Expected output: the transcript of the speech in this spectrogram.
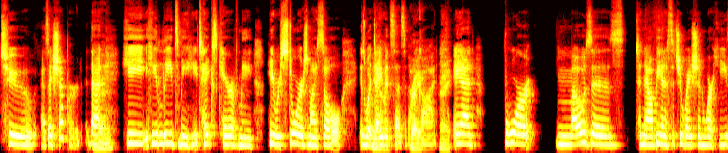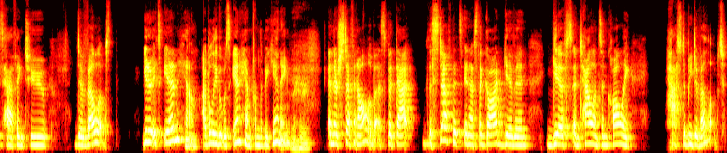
to as a shepherd. That Mhm. he he leads me, he takes care of me, he restores my soul. Is what Yeah. David says about Right. God. Right. And for Moses to now be in a situation where he's having to develop, you know, it's in him. I believe it was in him from the beginning. Mhm. And there's stuff in all of us, but that the stuff that's in us, the God given gifts and talents and calling, has to be developed.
